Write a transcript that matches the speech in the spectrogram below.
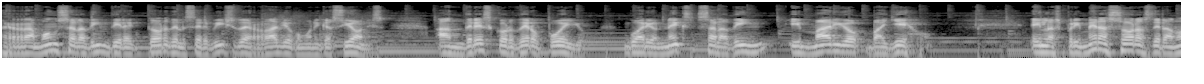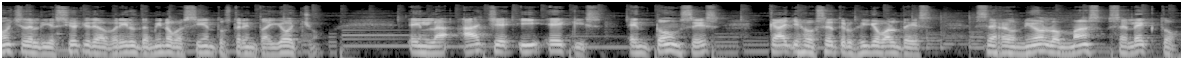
Ramón Saladín, director del Servicio de Radiocomunicaciones, Andrés Cordero Puello, Guarionex Saladín y Mario Vallejo. En las primeras horas de la noche del 18 de abril de 1938, en la HIX, entonces calle José Trujillo Valdés, se reunió lo más selecto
